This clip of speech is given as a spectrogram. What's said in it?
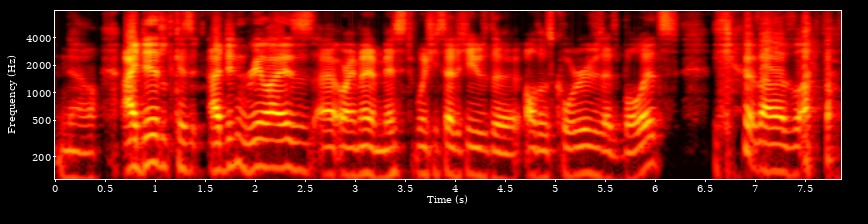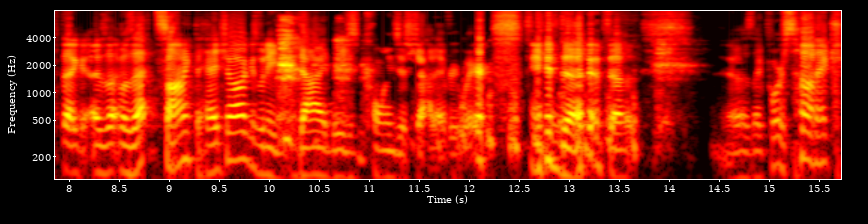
no, I did because I didn't realize, uh, or I might have missed when she said that she used the all those quarters as bullets because I was like, that guy- was that, Sonic the Hedgehog? Because when he died, these coins just shot everywhere, and uh, so I was like, poor Sonic.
